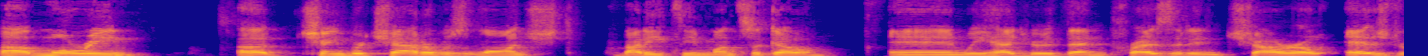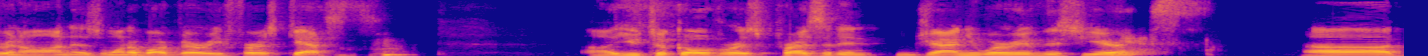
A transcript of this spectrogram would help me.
Uh, Maureen, uh, Chamber Chatter was launched about 18 months ago, and we had your then president, Charo Esdran, on as one of our very first guests. Mm-hmm. Uh, you took over as president in January of this year. Yes. Uh,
